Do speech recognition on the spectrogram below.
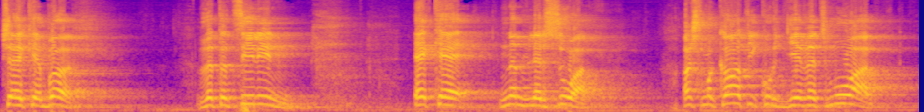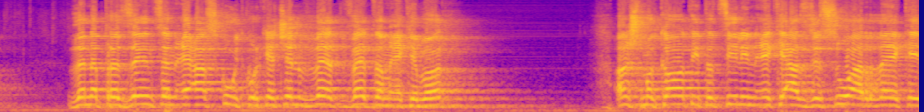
që e ke bërë dhe të cilin e ke nënvlerësuar. Është mëkati kur je vetmuar dhe në prezencën e askujt kur ke qenë vet vetëm e ke bërë. Është mëkati të cilin e ke asgjësuar dhe e ke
